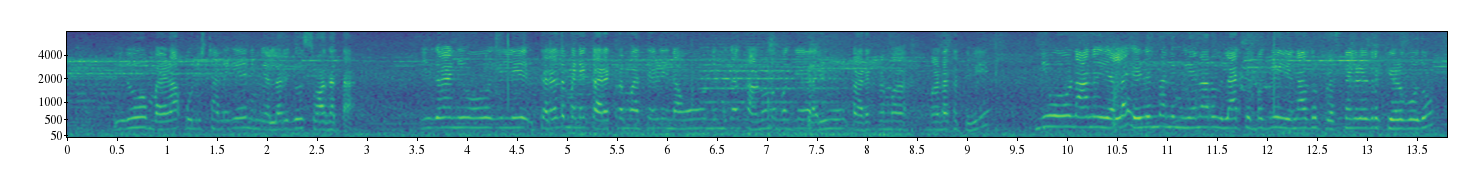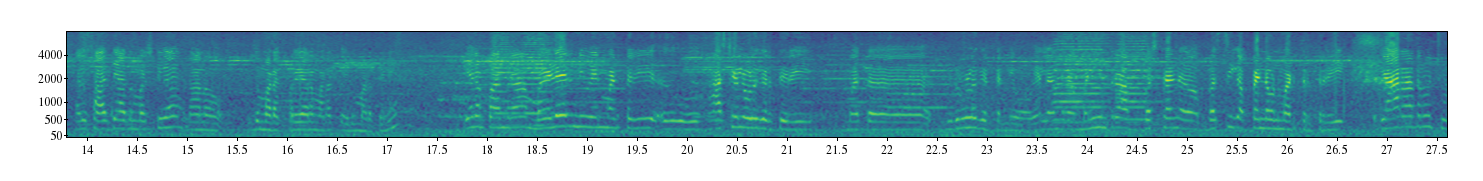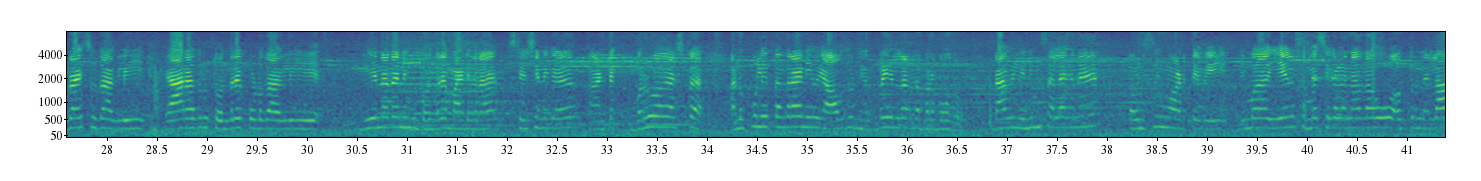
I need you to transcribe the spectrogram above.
ಇದು ಮಹಿಳಾ ಪೊಲೀಸ್ ಠಾಣೆಗೆ ನಿಮ್ಗೆಲ್ಲರಿಗೂ ಸ್ವಾಗತ. ಈಗ ನೀವು ಇಲ್ಲಿ ತೆರೆದ ಮನೆ ಕಾರ್ಯಕ್ರಮ ಅಂತೇಳಿ ನಾವು ನಿಮ್ಗೆ ಕಾನೂನು ಬಗ್ಗೆ ಅರಿವು ಕಾರ್ಯಕ್ರಮ ಮಾಡಕತ್ತೀವಿ. ನೀವು ನಾನು ಎಲ್ಲ ಹೇಳಿದ ನಿಮ್ಗೆ ಏನಾದ್ರು ಇಲಾಖೆ ಬಗ್ಗೆ ಏನಾದರೂ ಪ್ರಶ್ನೆಗಳಿದ್ರೆ ಕೇಳ್ಬೋದು. ಅದು ಸಾಧ್ಯ ಆದ ಮಟ್ಟಿಗೆ ನಾನು ಇದು ಮಾಡಕ್ಕೆ ಪರಿಹಾರ ಮಾಡಕ್ಕೆ ಇದು ಮಾಡ್ತೀನಿ. ಏನಪ್ಪ ಅಂದ್ರೆ ಮಹಿಳೆಯರು ನೀವೇನು ಮಾಡ್ತೀರಿ? ಹಾಸ್ಟೆಲ್ ಒಳಗೆ ಇರ್ತೀರಿ, ಮತ್ತು ಇದ್ರೊಳಗೆ ಇರ್ತೀರಿ ನೀವು. ಎಲ್ಲಂದ್ರೆ ಮನೆ ಹತ್ರ ಬಸ್ ಸ್ಟ್ಯಾಂಡ್ ಬಸ್ಸಿಗೆ ಅಪ್ ಆ್ಯಂಡ್ ಡೌನ್ ಮಾಡ್ತಿರ್ತೀರಿ. ಯಾರಾದರೂ ಚುಡಾಯಿಸೋದಾಗಲಿ, ಯಾರಾದರೂ ತೊಂದರೆ ಕೊಡೋದಾಗಲಿ ಏನಾರ ನಿಮ್ಗೆ ತೊಂದರೆ ಮಾಡಿದ್ರೆ ಸ್ಟೇಷನ್ಗೆ ಕಾಂಟ್ಯಾಕ್ಟ್ ಬರುವಾಗ ಅಷ್ಟೇ ಅನುಕೂಲ ಇತ್ತಂದ್ರೆ ನೀವು ಯಾವುದು ನಿರ್ಭಯ ಇಲ್ಲಾರ್ದ ಬರ್ಬೋದು. ನಾವಿಲ್ಲಿ ನಿಮ್ಮ ಸಲಹೆನೇ ಕೌನ್ಸಿಲಿಂಗ್ ಮಾಡ್ತೀವಿ. ನಿಮ್ಮ ಏನು ಸಮಸ್ಯೆಗಳನ್ನ ನಾವು ಅವ್ರನ್ನೆಲ್ಲ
